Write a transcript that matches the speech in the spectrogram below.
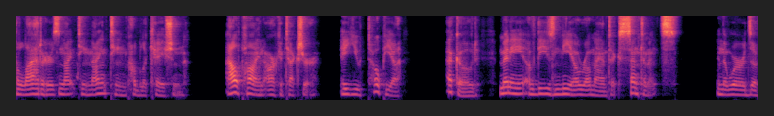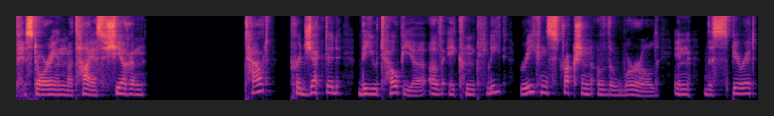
The latter's 1919 publication, Alpine Architecture, a Utopia, echoed many of these neo romantic sentiments. In the words of historian Matthias Schirren, Taut projected the utopia of a complete reconstruction of the world in the spirit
